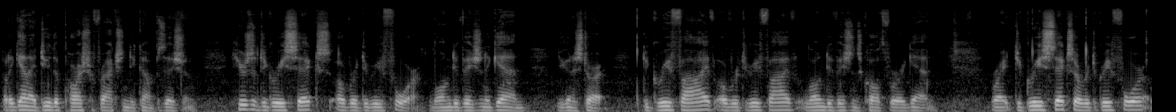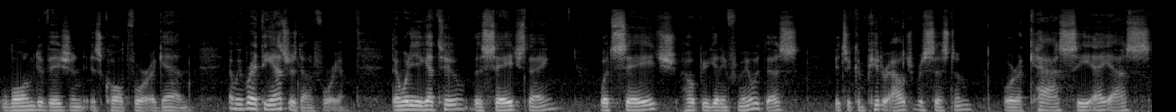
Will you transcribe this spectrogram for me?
But again, I do the partial fraction decomposition. Here's a degree 6 over a degree 4. Long division again, you're going to start. Degree 5 over degree 5, long division is called for again. Right, degree 6 over degree 4, long division is called for again. And we write the answers down for you. Then what do you get to? The SAGE thing. What's SAGE? Hope you're getting familiar with this. It's a computer algebra system, or a CAS, C-A-S.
